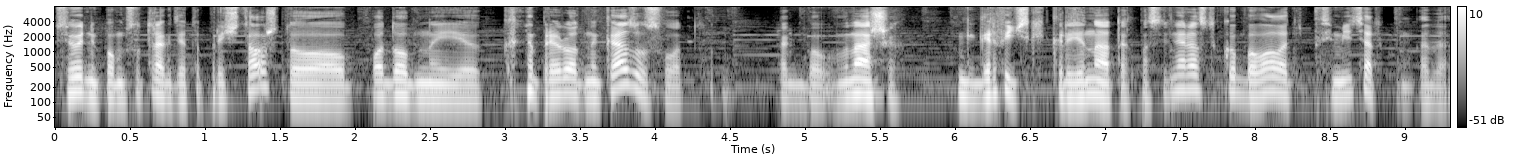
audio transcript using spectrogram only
сегодня, по-моему, с утра где-то прочитал, что подобный природный казус вот как бы в наших географических координатах последний раз такое бывало типа, в 70-х годах.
